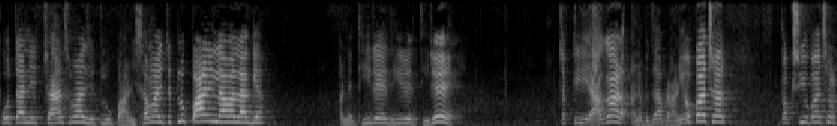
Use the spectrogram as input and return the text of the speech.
પોતાની ચાંચમાં જેટલું પાણી સમાય તેટલું પાણી લાવવા લાગ્યા. અને ધીરે ધીરે ધીરે ચકલી આગળ અને બધા પ્રાણીઓ પાછળ, પક્ષીઓ પાછળ.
